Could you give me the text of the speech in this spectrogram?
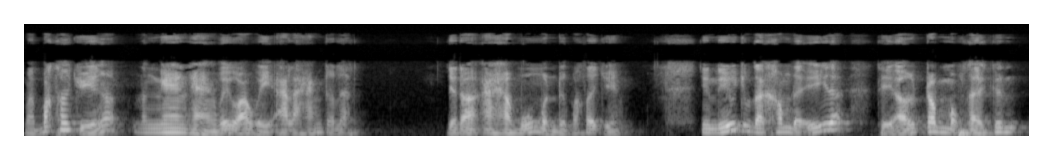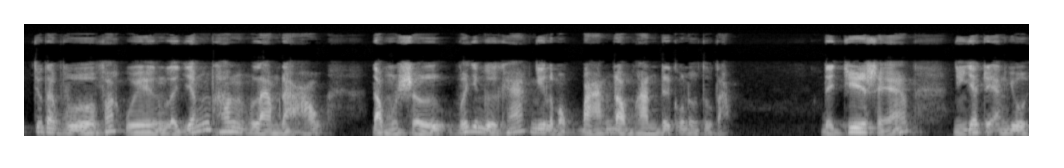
mà bắt thói chuyện đó, nó ngang hàng với quả vị a la hán trở lên. Do đó ai ham muốn mình được bắt thói chuyện nhưng nếu chúng ta không để ý đó thì ở trong một thời kinh chúng ta vừa phát nguyện là dấn thân làm đạo đồng sự với những người khác như là một bạn đồng hành trên con đường tu tập. Để chia sẻ những giá trị ăn vui.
